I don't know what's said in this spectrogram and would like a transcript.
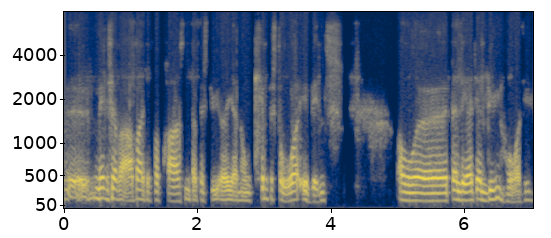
øh, mens jeg var arbejdet på pressen, der bestyrede jeg nogle kæmpe store events. Og øh, der lærte jeg lynhurtigt,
